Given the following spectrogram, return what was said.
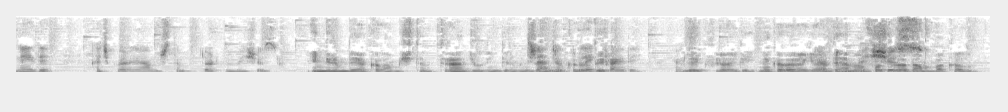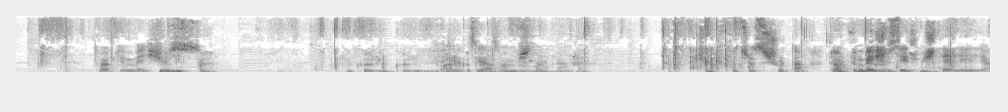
neydi? Kaç paraya almıştım? 4500. İndirimde yakalanmıştın. Trendyol indiriminden Trendyol yakaladık. Black Friday. Evet. Black Friday. Ne kadara geldi? Hemen 4500. faturadan bakalım. 4500. Birlikte. Yukarı yukarı. Arka Fiyatı tarafında yazmamışlar olabilir. Çünkü faturası şurada. Tamam, 4570 faturası TL ile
